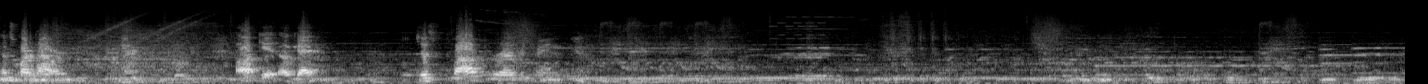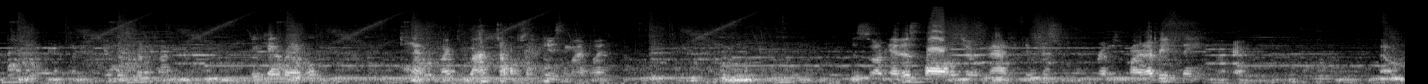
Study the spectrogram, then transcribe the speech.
That's part of power. Fuck it, okay. Just plowed through everything. Good camera angle. Yeah, my laptop's using my light. This okay. This ball is just magic. It just rips apart everything. Okay. No.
